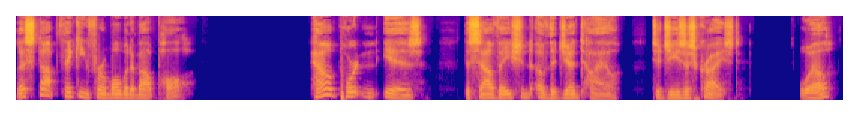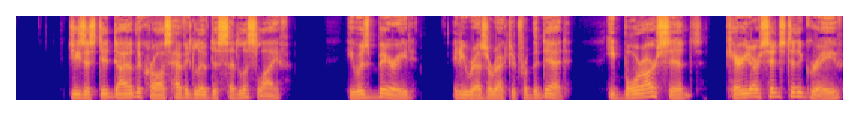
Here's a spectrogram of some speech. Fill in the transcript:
Let's stop thinking for a moment about Paul. How important is the salvation of the Gentile to Jesus Christ? Well, Jesus did die on the cross, having lived a sinless life. He was buried, and he resurrected from the dead. He bore our sins, carried our sins to the grave,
